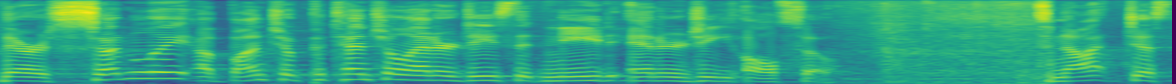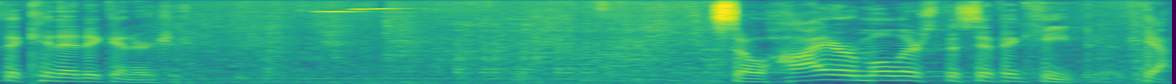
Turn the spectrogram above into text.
there are suddenly a bunch of potential energies that need energy also. It's not just the kinetic energy. So higher molar specific heat. Yeah.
